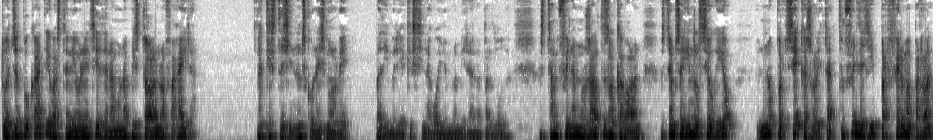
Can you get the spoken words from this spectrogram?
Tu ets advocat i vas tenir un incident amb una pistola no fa gaire. Aquesta gent ens coneix molt bé, va dir Maria Cristina Güell amb la mirada perduda. Estan fent amb nosaltres el que volen. Estem seguint el seu guió. No pot ser casualitat. T'han fet llegir per fer-me parlar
